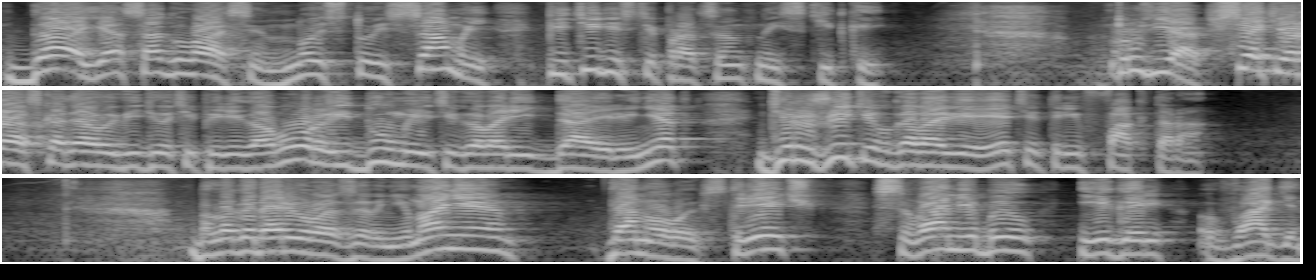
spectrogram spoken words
да, я согласен, но с той самой 50% скидкой. Друзья, всякий раз, когда вы ведете переговоры и думаете говорить «да» или «нет», держите в голове эти три фактора. Благодарю вас за внимание. До новых встреч. С вами был Игорь Вагин.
